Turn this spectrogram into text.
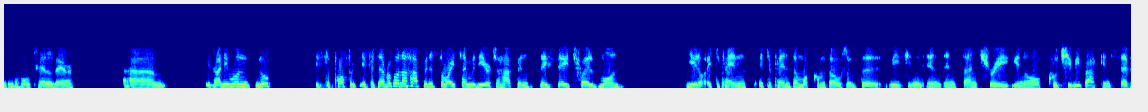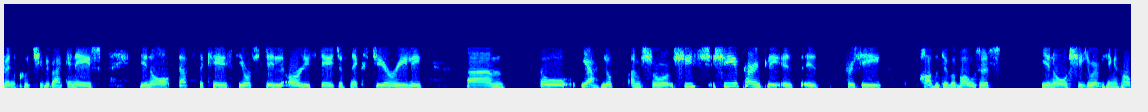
in the hotel there. Um, if anyone look, it's the perfect. If it's ever going to happen, it's the right time of the year to happen. They say twelve months. You know, it depends. It depends on what comes out of the meeting in, in Santry. You know, could she be back in seven? Could she be back in eight? You know, that's the case. You're still early stages next year, really. Um, so yeah, look, I'm sure she's she apparently is is pretty positive about it. You know, she'll do everything in her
